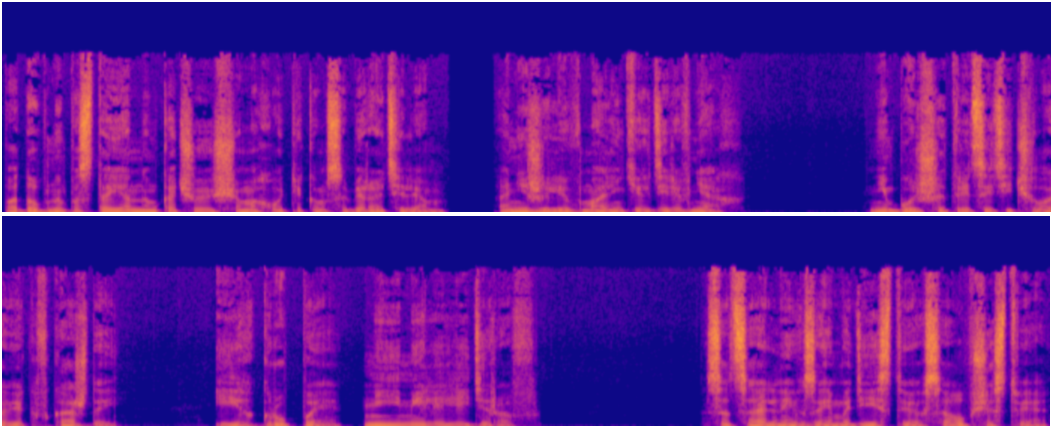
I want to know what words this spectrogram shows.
Подобно постоянным кочующим охотникам-собирателям, они жили в маленьких деревнях, не больше 30 человек в каждой, и их группы не имели лидеров. Социальные взаимодействия в сообществе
